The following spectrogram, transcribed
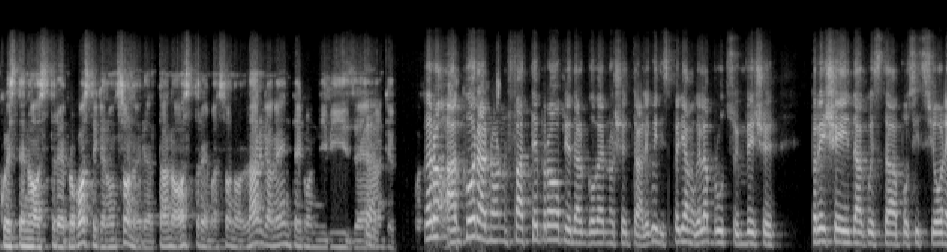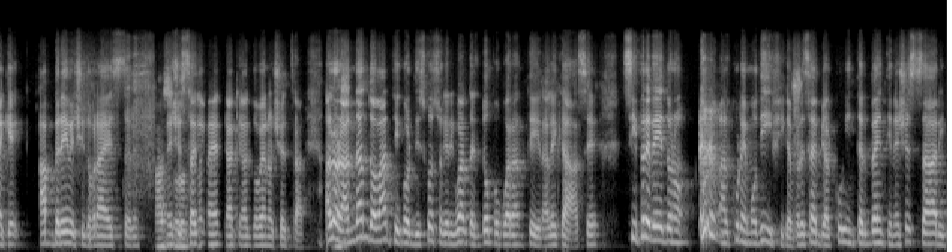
queste nostre proposte che non sono in realtà nostre, ma sono largamente condivise certo. anche però ancora non fatte proprie dal governo centrale, quindi speriamo che l'Abruzzo invece preceda questa posizione che a breve ci dovrà essere necessariamente anche al governo centrale. Allora, andando avanti col discorso che riguarda il dopo quarantena, le case, si prevedono alcune modifiche, per esempio alcuni interventi necessari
